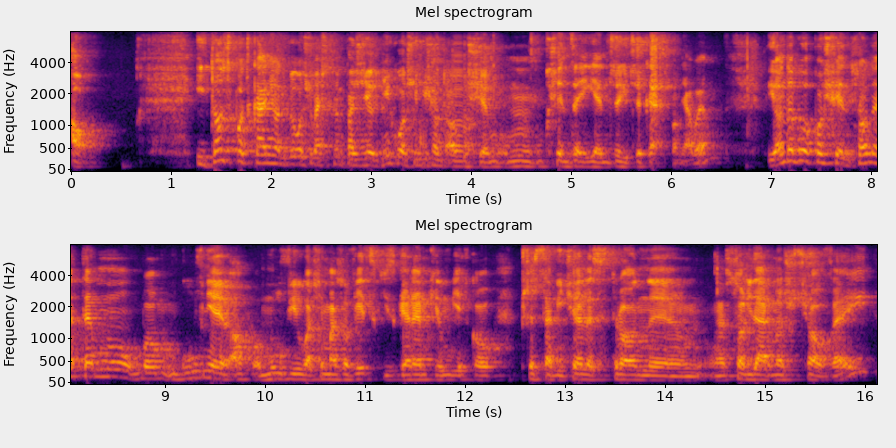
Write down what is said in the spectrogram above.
O, i to spotkanie odbyło się właśnie w październiku 88 u księdza Jędrzejczyka, jak wspomniałem. I ono było poświęcone temu, bo głównie mówił właśnie Mazowiecki z Geremkiem jako przedstawiciele strony solidarnościowej,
